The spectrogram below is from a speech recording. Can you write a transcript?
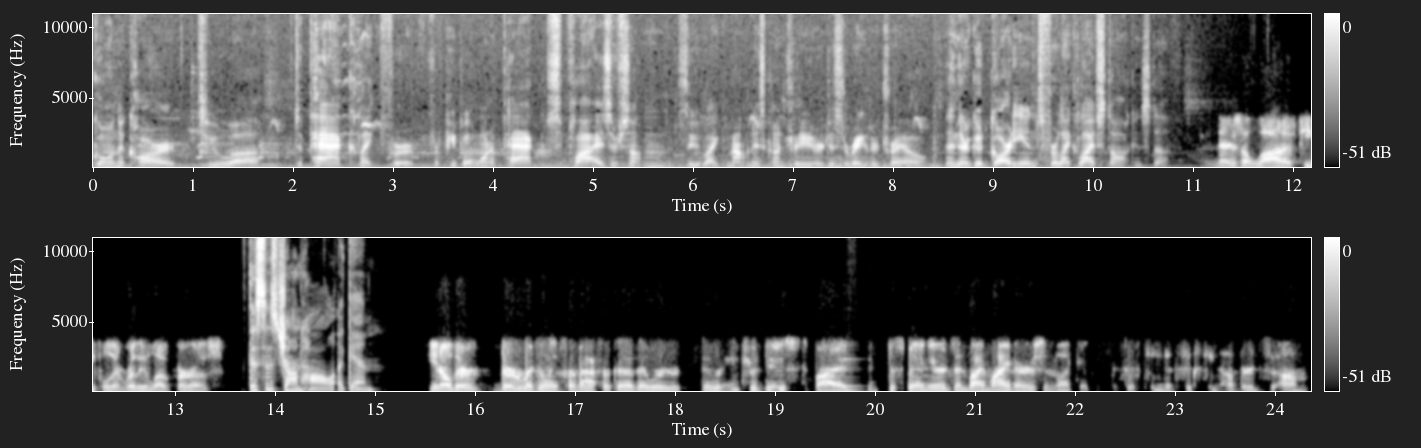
go on the cart, to uh, to pack, like for for people that want to pack supplies or something through like mountainous country or just a regular trail. And they're good guardians for like livestock and stuff. There's a lot of people that really love burros. This is John Hall again. You know, they're they're originally from Africa. They were they were introduced by the Spaniards and by miners in like the 15 and 1600s. Um,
